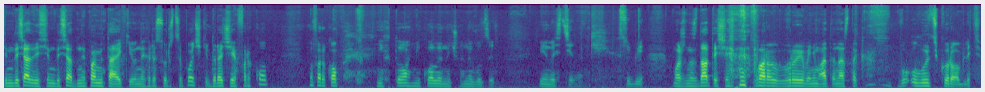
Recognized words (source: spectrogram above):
70-80, не пам'ятаю, який у них ресурс цепочки. До речі, є фаркоп. Ну, фаркоп ніхто ніколи нічого не возив. Він весь ціленький. Собі можна здати ще пару гривень мати, нас так в Луцьку роблять.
